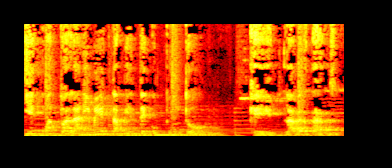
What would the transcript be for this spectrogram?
Y en cuanto al anime, también tengo un punto que la verdad,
